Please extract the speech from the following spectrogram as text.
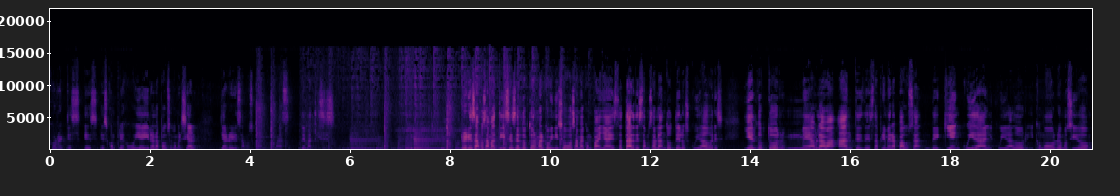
Correcto. Es, es, es complejo. Voy a ir a la pausa comercial, ya regresamos con más de matices. Regresamos a Matices, el doctor Marco Vinicio Bosa me acompaña esta tarde, estamos hablando de los cuidadores y el doctor me hablaba antes de esta primera pausa de quién cuida al cuidador y cómo lo hemos ido,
